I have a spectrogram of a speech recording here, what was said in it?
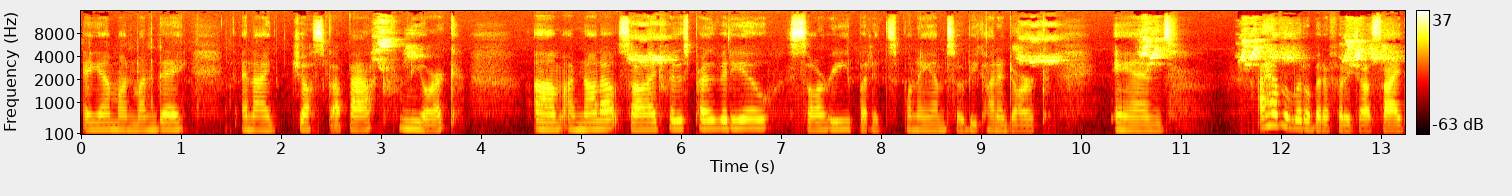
a.m. on Monday and I just got back from New York. Um, I'm not outside for this part of the video, sorry, but it's 1 a.m. so it'd be kind of dark. And I have a little bit of footage outside.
